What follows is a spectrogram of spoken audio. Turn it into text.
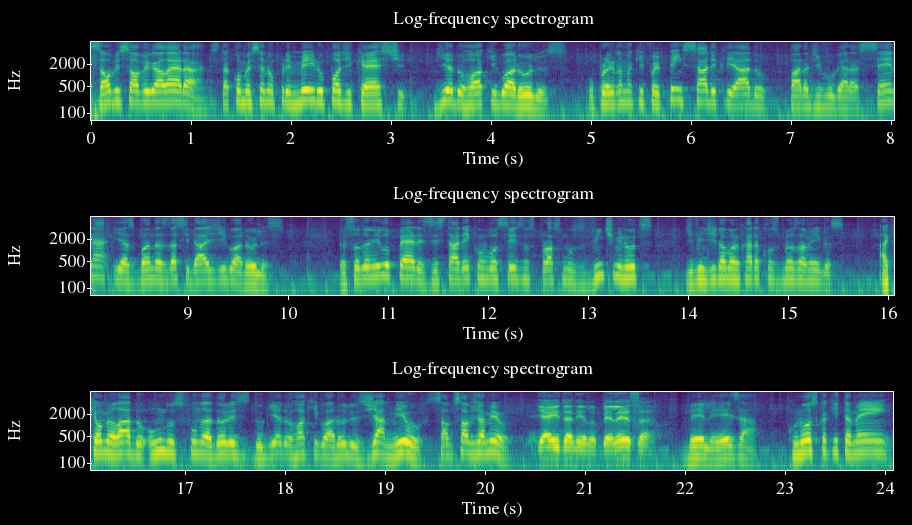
Salve, salve galera! Está começando o primeiro podcast Guia do Rock Guarulhos. O programa que foi pensado e criado para divulgar a cena e as bandas da cidade de Guarulhos. Eu sou Danilo Pérez e estarei com vocês nos próximos 20 minutos, dividindo a bancada com os meus amigos. Aqui ao meu lado, um dos fundadores do Guia do Rock Guarulhos, Jamil. Salve, salve, Jamil! E aí, Danilo, beleza? Beleza. Conosco aqui também,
